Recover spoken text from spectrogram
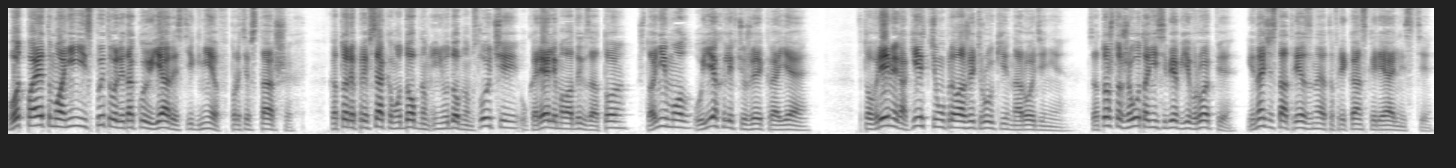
Вот поэтому они не испытывали такую ярость и гнев против старших, которые при всяком удобном и неудобном случае укоряли молодых за то, что они, мол, уехали в чужие края, в то время как есть к чему приложить руки на родине, за то, что живут они себе в Европе и начисто отрезаны от африканской реальности.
